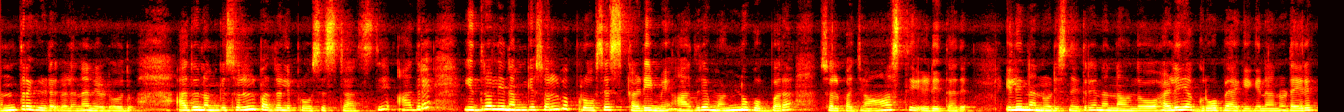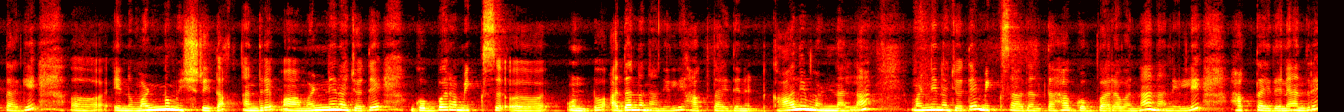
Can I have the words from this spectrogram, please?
ನಂತರ ಗಿಡಗಳನ್ನು ನೆಡೋದು. ಅದು ನಮಗೆ ಸ್ವಲ್ಪ ಅದರಲ್ಲಿ ಪ್ರೋಸೆಸ್ ಜಾಸ್ತಿ. ಆದರೆ ಇದರಲ್ಲಿ ನಮಗೆ ಸ್ವಲ್ಪ ಪ್ರೋಸೆಸ್ ಕಡಿಮೆ, ಆದರೆ ಮಣ್ಣು ಗೊಬ್ಬರ ಸ್ವಲ್ಪ ಜಾಸ್ತಿ ಹಿಡಿತದೆ. ಇಲ್ಲಿ ನಾನು ನೋಡಿ ಸ್ನೇಹಿತರೆ, ನನ್ನ ಒಂದು ಹಳೆಯ ಗ್ರೋ ಬ್ಯಾಗಿಗೆ ನಾನು ಡೈರೆಕ್ಟಾಗಿ ಏನು ಮಣ್ಣು ಮಿಶ್ರಿತ, ಅಂದರೆ ಮಣ್ಣಿನ ಜೊತೆ ಗೊಬ್ಬರ ಮಿಕ್ಸ್ ಉಂಟು. ಅದನ್ನು ನಾನಿಲ್ಲಿ ಹಾಕ್ತಾ ಇದ್ದೇನೆ. ಖಾಲಿ ಮಣ್ಣಲ್ಲ, ಮಣ್ಣಿನ ಜೊತೆ ಮಿಕ್ಸ್ ಆದಂತಹ ಗೊಬ್ಬರವನ್ನು ನಾನಿಲ್ಲಿ ಹಾಕ್ತಾ ಇದ್ದೇನೆ. ಅಂದರೆ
